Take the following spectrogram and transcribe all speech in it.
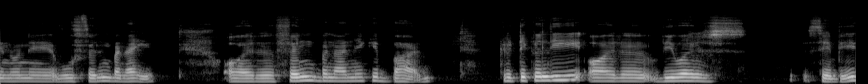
इन्होंने वो फ़िल्म बनाई और फ़िल्म बनाने के बाद क्रिटिकली और व्यूअर्स से भी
